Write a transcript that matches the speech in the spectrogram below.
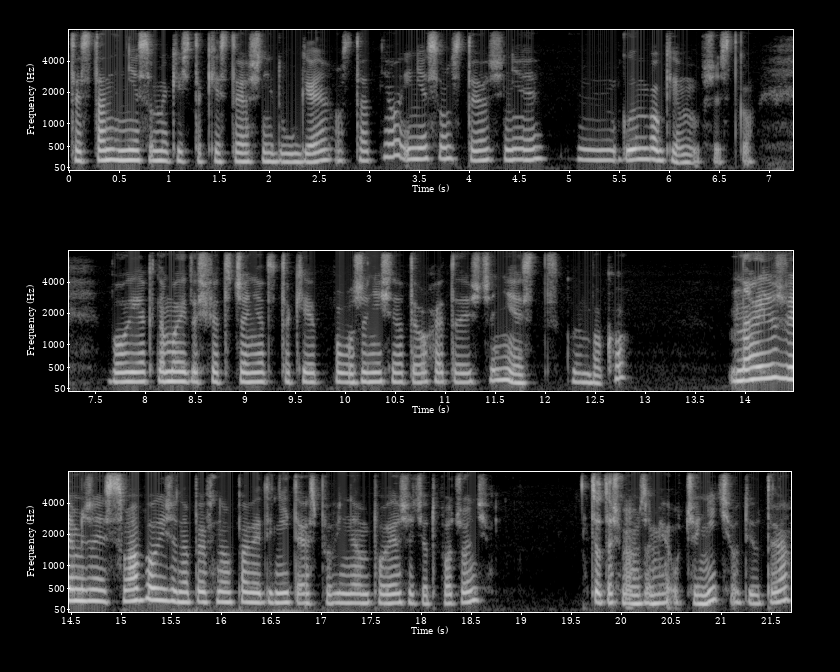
te stany nie są jakieś takie strasznie długie ostatnio i nie są strasznie mm, głębokie wszystko. Bo jak na moje doświadczenia, to takie położenie się na trochę to jeszcze nie jest głęboko. No ale już wiem, że jest słabo i że na pewno parę dni teraz powinnam poleżeć, odpocząć. Co też mam zamiar uczynić od jutra.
